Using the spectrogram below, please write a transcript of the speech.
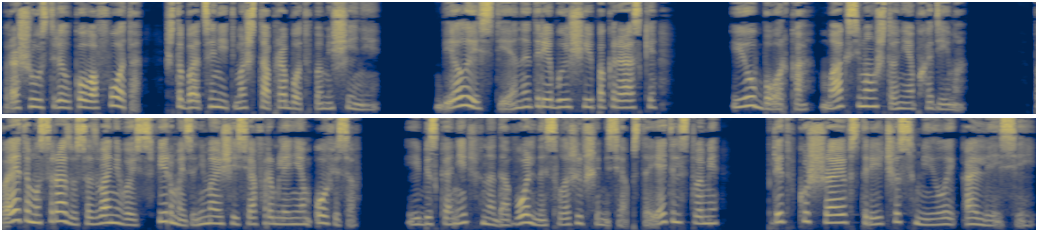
Прошу у Стрелкова фото, чтобы оценить масштаб работ в помещении. Белые стены, требующие покраски, и уборка, максимум, что необходимо. Поэтому сразу созваниваюсь с фирмой, занимающейся оформлением офисов, и бесконечно довольный сложившимися обстоятельствами, предвкушая встречу с милой Олесей.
